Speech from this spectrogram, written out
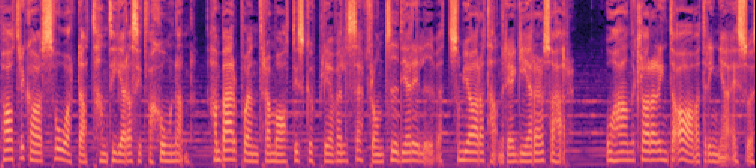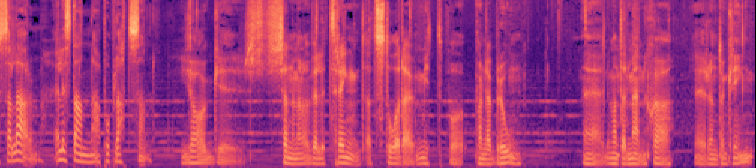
Patrik har svårt att hantera situationen. Han bär på en traumatisk upplevelse från tidigare i livet som gör att han reagerar så här. Och han klarar inte av att ringa SOS Alarm eller stanna på platsen. Jag eh, kände mig väldigt trängd att stå där mitt på, på den där bron. Eh, det var inte en människa eh, runt omkring.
